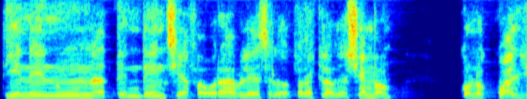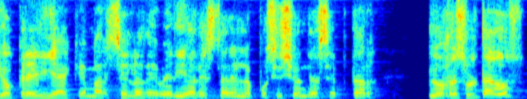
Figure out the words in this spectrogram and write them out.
tienen una tendencia favorable hacia la doctora Claudia Sheinbaum, con lo cual yo creería que Marcelo debería de estar en la posición de aceptar los resultados.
